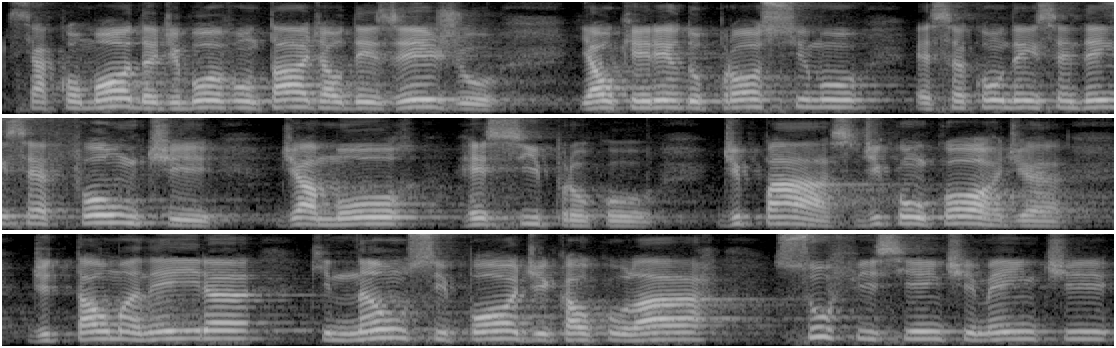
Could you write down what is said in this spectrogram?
se acomoda de boa vontade ao desejo e ao querer do próximo, essa condescendência é fonte de amor recíproco, de paz, de concórdia, de tal maneira que não se pode calcular suficientemente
